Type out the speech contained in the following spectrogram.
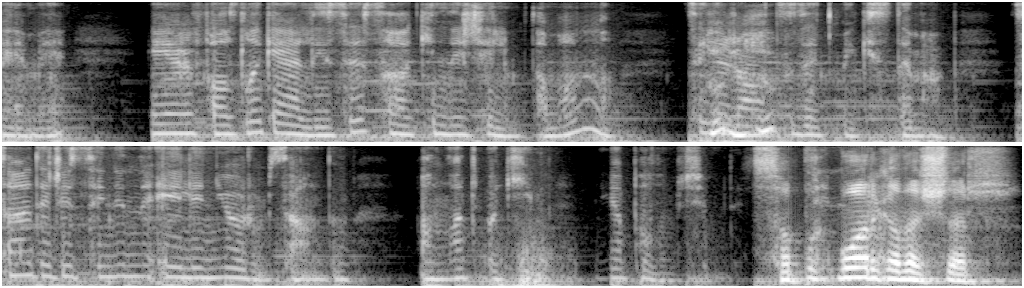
Meme eğer fazla geldiyse sakinleşelim tamam mı? Seni rahatsız etmek istemem. Sadece seninle eğleniyorum sandım. Anlat bakayım ne yapalım şimdi? Sapık bu arkadaşlar.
